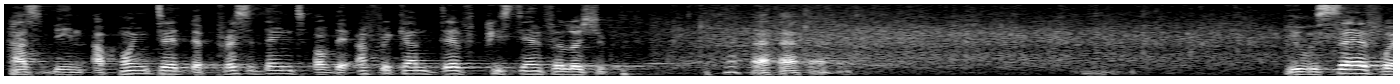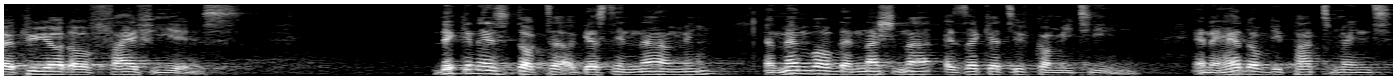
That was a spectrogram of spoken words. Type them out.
has been appointed the president of the African Deaf Christian Fellowship. he will serve for a period of five years. Deaconess Dr. Augustine Nami, a member of the National Executive Committee and the head of department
